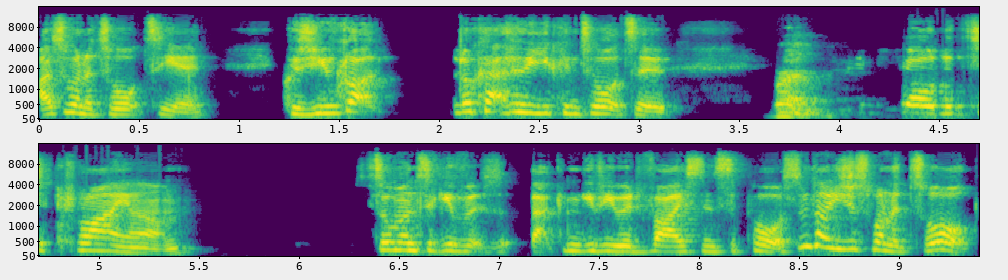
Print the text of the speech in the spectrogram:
I just want to talk to you. Because you've got look at who you can talk to. Right. Shoulder to cry on. Someone to give it that can give you advice and support. Sometimes you just want to talk.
